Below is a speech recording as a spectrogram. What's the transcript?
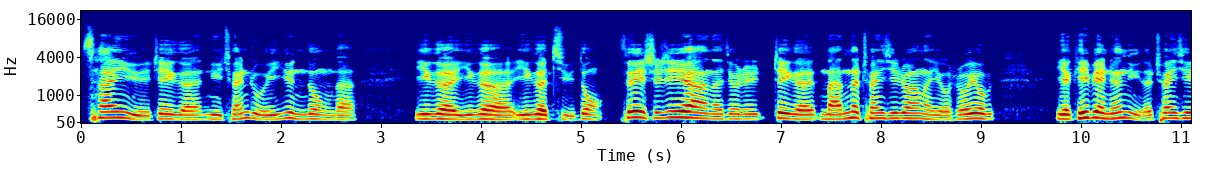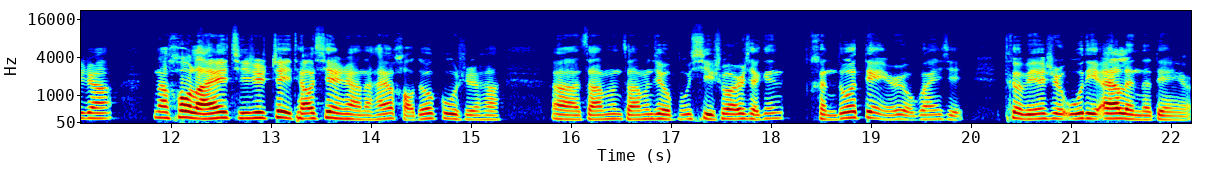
参与这个女权主义运动的。一个一个一个举动，所以实际上呢，就是这个男的穿西装呢，有时候又也可以变成女的穿西装。那后来其实这条线上呢，还有好多故事哈，啊，咱们咱们就不细说，而且跟很多电影有关系，特别是 Woody Allen 的电影。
